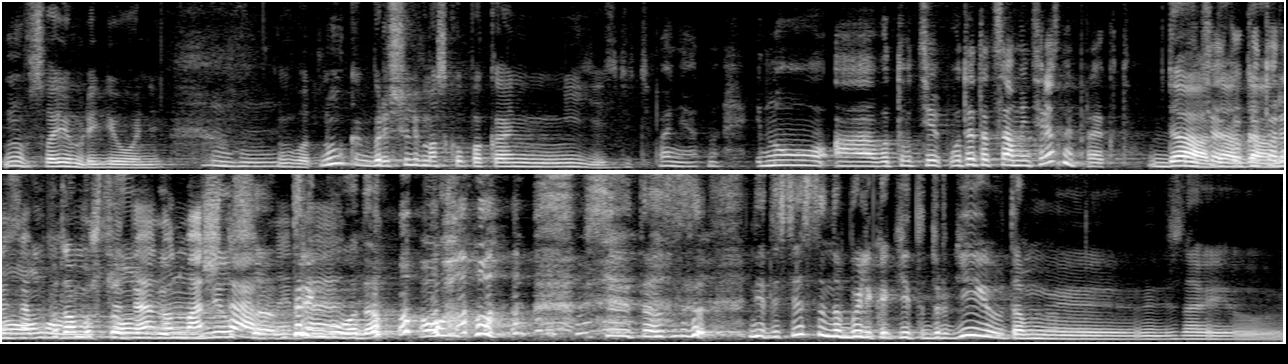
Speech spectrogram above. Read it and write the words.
ну, в своем регионе. Мгм. Вот. Ну, как бы решили в Москву пока не ездить. Понятно. Ну, а вот, те- вот этот самый интересный проект? Да, тебя, да, да. который он, потому что он, да? Он длился масштабный, три да. года. Все это... Нет, естественно, были какие-то другие там, э, не знаю,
